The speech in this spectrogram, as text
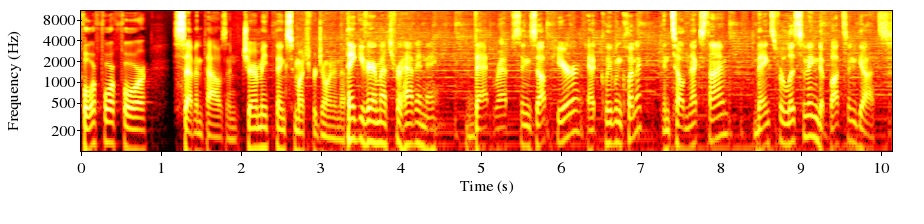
444 7000. Jeremy, thanks so much for joining us. Thank you very much for having me. That wraps things up here at Cleveland Clinic. Until next time, thanks for listening to Butts and Guts.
